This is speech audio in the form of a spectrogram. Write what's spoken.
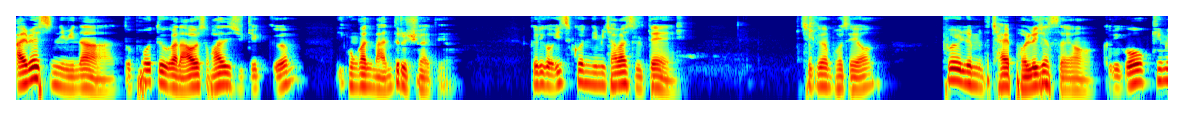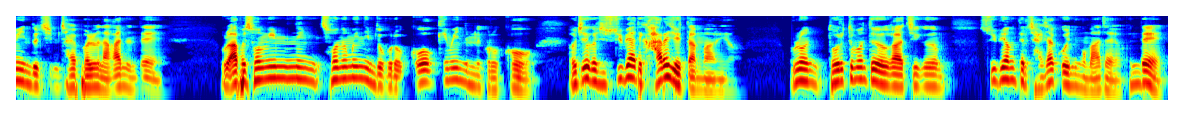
알베스님이나 또 포드가 나와서 받을 수 있게끔 이 공간을 만들어 주셔야 돼요. 그리고 이스코님이 잡았을 때 지금 보세요. 푸일님도 잘 벌리셨어요. 그리고 퀴미님도 지금 잘 벌려 나갔는데 우리 앞에 손흥민, 손흥민님도 그렇고 퀴미님도 그렇고 어쨌든 지금 수비한테 가려져 있단 말이에요. 물론 도르트문트가 지금 수비 형태를 잘 잡고 있는 건 맞아요. 근데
